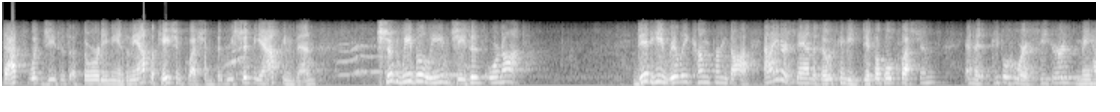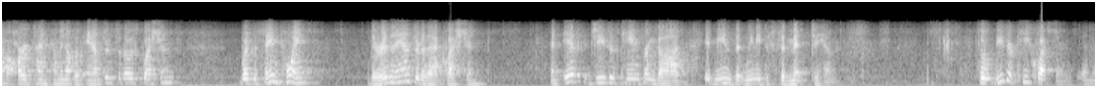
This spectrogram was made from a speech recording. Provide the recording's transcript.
That's what Jesus' authority means. And the application questions that we should be asking then should we believe Jesus or not? Did he really come from God? And I understand that those can be difficult questions and that people who are seekers may have a hard time coming up with answers to those questions. But at the same point, there is an answer to that question. And if Jesus came from God, it means that we need to submit to him. So these are key questions. And,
